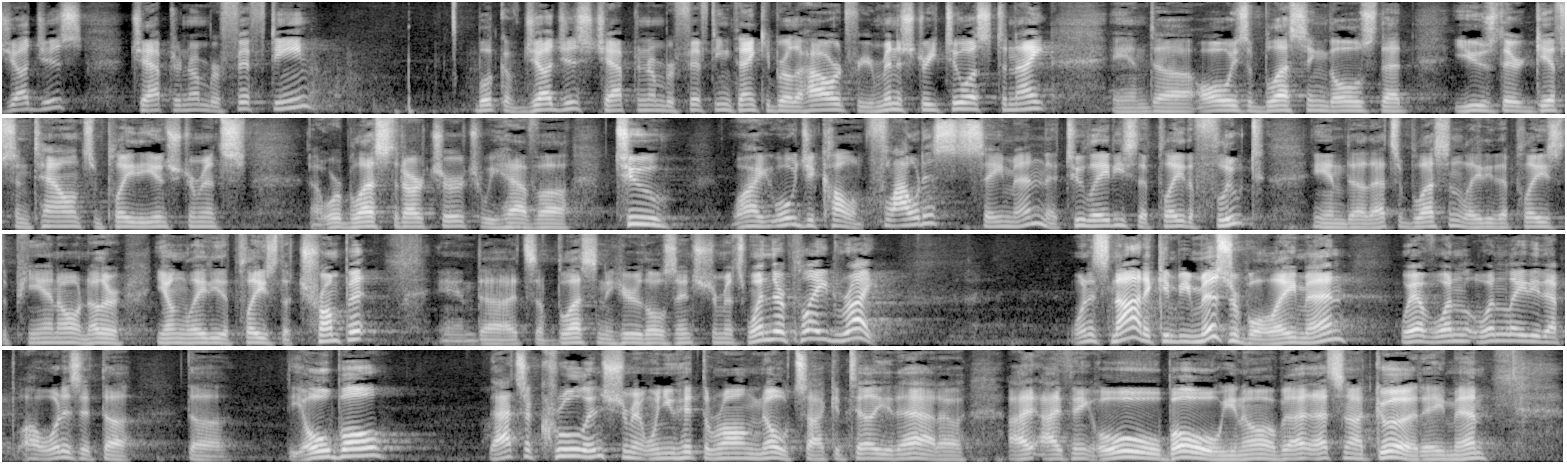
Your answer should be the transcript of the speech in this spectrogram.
Judges, chapter number 15. Book of Judges, chapter number 15. Thank you, Brother Howard, for your ministry to us tonight. And uh, always a blessing, those that use their gifts and talents and play the instruments. Uh, we're blessed at our church. We have uh, two, why, what would you call them? Flautists, amen. The two ladies that play the flute, and uh, that's a blessing. Lady that plays the piano, another young lady that plays the trumpet. And uh, it's a blessing to hear those instruments when they're played right. When it's not, it can be miserable. Amen. We have one, one lady that, oh, what is it? The, the, the oboe. That's a cruel instrument when you hit the wrong notes. I can tell you that. Uh, I, I think, oh, bow, you know, but that's not good. Amen.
